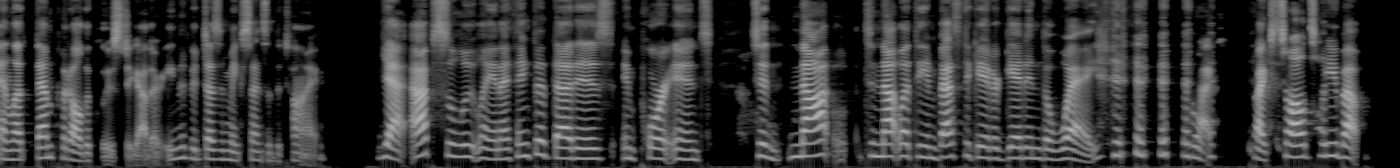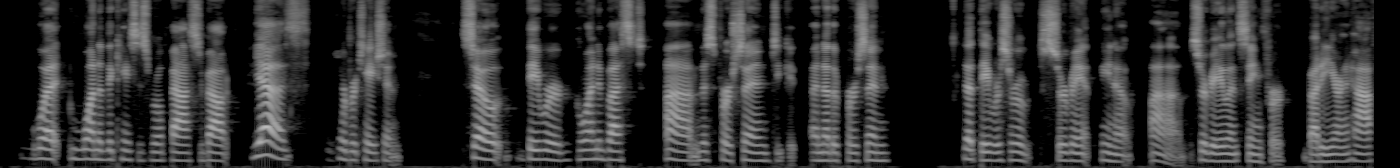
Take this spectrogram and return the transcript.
and let them put all the clues together, even if it doesn't make sense at the time. Yeah, absolutely. And I think that that is important to not to not let the investigator get in the way. right. Right. So I'll tell you about what one of the cases real fast about yes interpretation. So they were going to bust um, this person to get another person that they were sort of survey, you know, um, surveillancing for about a year and a half,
